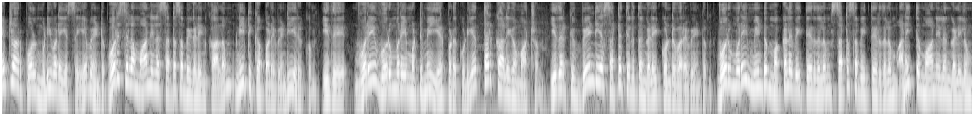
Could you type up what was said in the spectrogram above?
ஏற்றாற்போல் முடிவடைய செய்ய வேண்டும். ஒரு சில மாநில சட்ட சட்டசபைகளின் காலம் நீட்டிக்கப்பட வேண்டி இருக்கும் இது ஒரே ஒரு முறை மட்டுமே ஏற்படக்கூடிய தற்காலிக மாற்றம். இதற்கு வேண்டிய சட்ட திருத்தங்களை கொண்டு வர வேண்டும். ஒரு முறை மீண்டும் மக்களவை தேர்தலும் சட்டசபை தேர்தலும் அனைத்து மாநிலங்களிலும்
